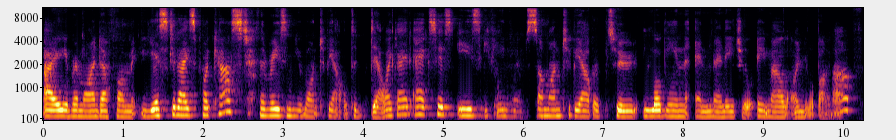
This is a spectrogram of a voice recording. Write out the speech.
A reminder from yesterday's podcast the reason you want to be able to delegate access is if you want someone to be able to log in and manage your email on your behalf.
